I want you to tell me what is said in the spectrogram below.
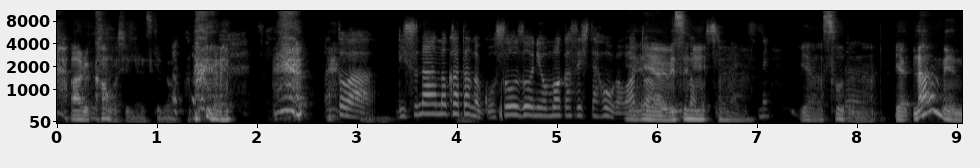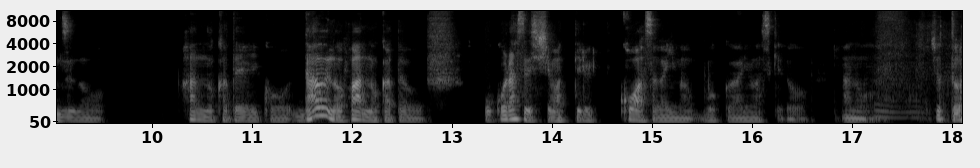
あるかもしれないですけど。あとは、リスナーの方のご想像にお任せした方が、いやわとはいや別にいかもしれないですね。いや、そうだうんな。いや、ラーメンズのファンの方より、こう、ダウのファンの方を怒らせてしまってる怖さが今僕はありますけど、あの、うんちょっと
